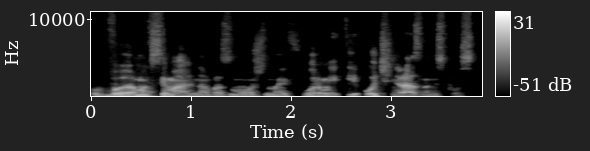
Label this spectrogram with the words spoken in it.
в максимально возможной форме и очень разными способами.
